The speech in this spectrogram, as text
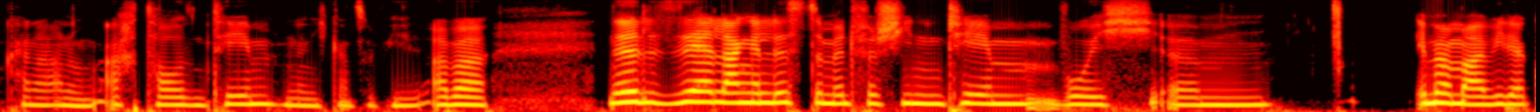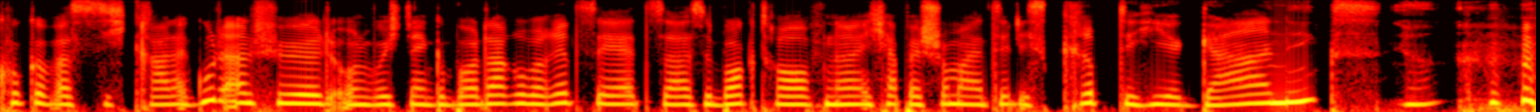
keine Ahnung, 8000 Themen, ne, nicht ganz so viel, aber eine sehr lange Liste mit verschiedenen Themen, wo ich ähm, immer mal wieder gucke, was sich gerade gut anfühlt und wo ich denke, boah, darüber redest du jetzt, da hast du Bock drauf, ne? Ich habe ja schon mal erzählt, ich skripte hier gar nichts, ja.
